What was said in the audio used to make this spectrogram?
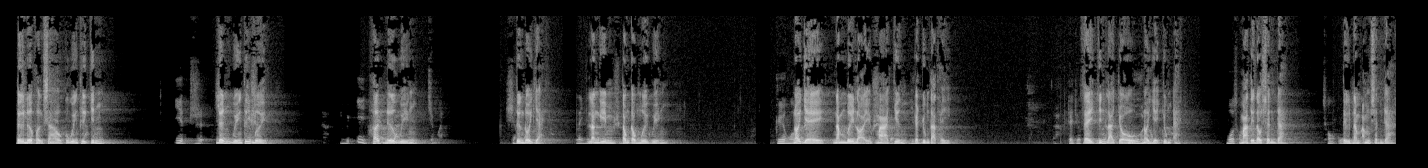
Từ nửa phần sau của quyển thứ chín đến quyển thứ mười. Hết nửa quyển tương đối dài. Lăng nghiêm tổng cộng mười quyển. Nói về năm mươi loại ma chướng cho chúng ta thấy đây chính là chỗ nói về chúng ác. Ma từ đâu sinh ra? từ năm ấm sinh ra.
